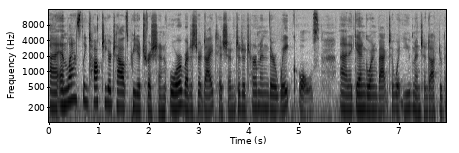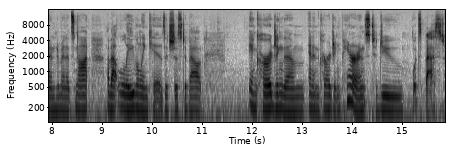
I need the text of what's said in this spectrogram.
Uh, and lastly, talk to your child's pediatrician or registered dietitian to determine their weight goals. And again, going back to what you mentioned, Dr. Benjamin, it's not about labeling kids, it's just about encouraging them and encouraging parents to do what's best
